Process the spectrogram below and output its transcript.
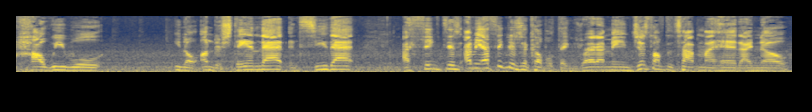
how we will, you know, understand that and see that. I think there's, I mean, I think there's a couple things, right? I mean, just off the top of my head, I know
